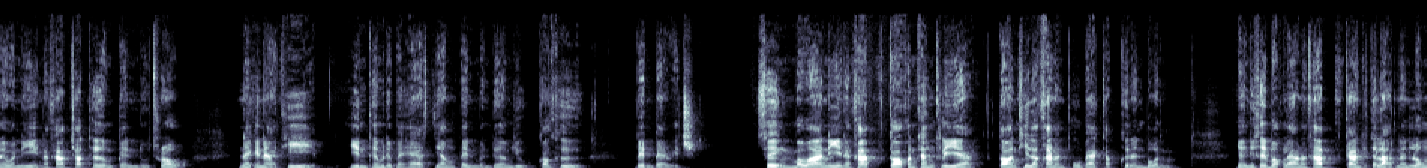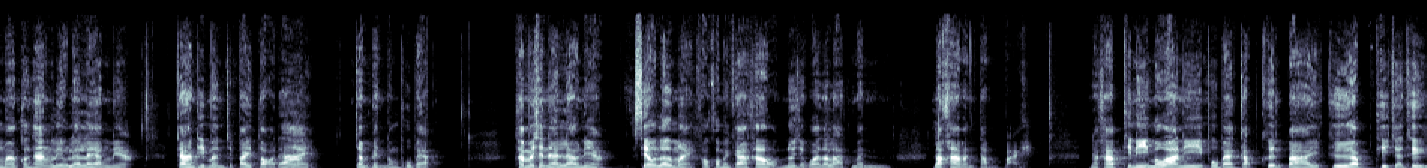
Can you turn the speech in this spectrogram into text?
ในวันนี้นะครับช็อตเทอมเป็น neutral ในขณะที่ intermediate bias ยังเป็นเหมือนเดิมอยู่ก็คือเป็น bearish ซึ่งเมื่อวานนี้นะครับก็ค่อนข้างเคลียร์ตอนที่ราคานั้น pull back กลับขึ้นด้านบน อย่างที่เคยบอกแล้วนะครับ การที่ตลาดนั้นลงมาค่อนข้างเร็วและแรงเนี่ยการที่มันจะไปต่อได้จำเป็นต้อง pull back ถ้าไม่ชนนั้นแล้วเนี่ยเซลเลอร์ใหม่เขาก็ไม่กล้าเข้า เนื่องจากว่าตลาดมันราคามันต่ำไปนะครับทีนี้เมื่อวานนี้ pull back กลับขึ้นไปเกือบที่จะถึง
